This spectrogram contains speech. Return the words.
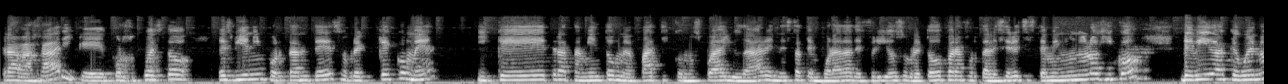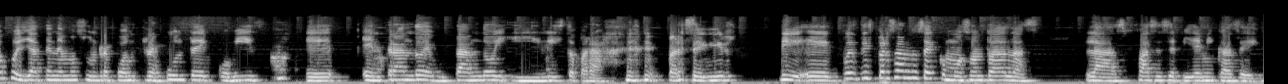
trabajar y que por supuesto es bien importante sobre qué comer y qué tratamiento homeopático nos puede ayudar en esta temporada de frío, sobre todo para fortalecer el sistema inmunológico, debido a que, bueno, pues ya tenemos un repunte de COVID eh, entrando, debutando y, listo para, para seguir, eh, pues dispersándose como son todas las las fases epidémicas de,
